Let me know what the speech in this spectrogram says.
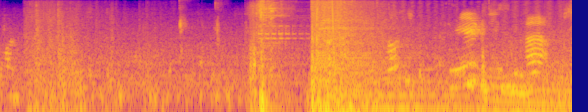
This. How to create these maps?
